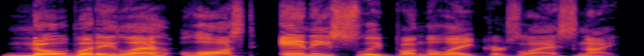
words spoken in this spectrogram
nobody lost any sleep on the Lakers last night.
